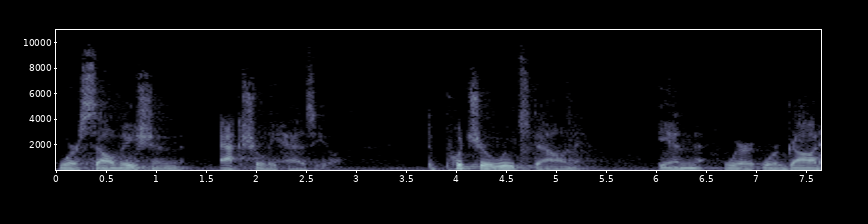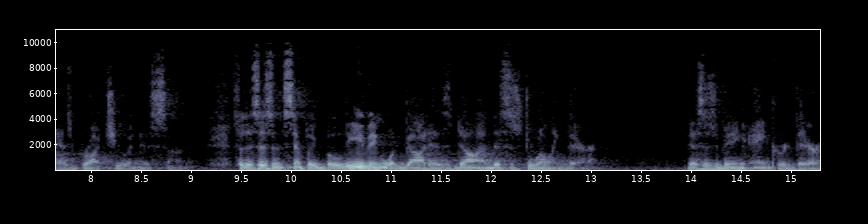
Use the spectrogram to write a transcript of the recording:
where salvation actually has you. To put your roots down in where, where God has brought you in His Son. So this isn't simply believing what God has done, this is dwelling there. This is being anchored there.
